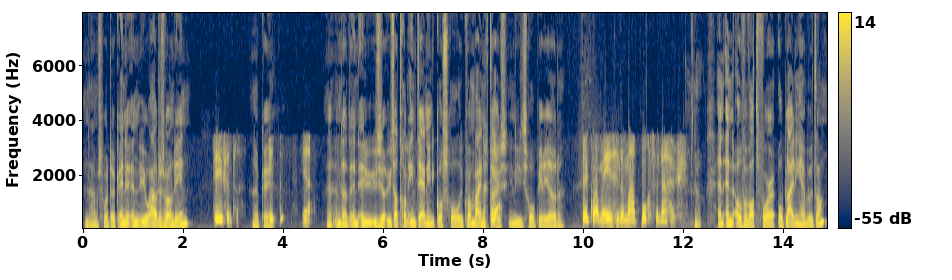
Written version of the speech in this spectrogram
In Amersfoort ook. En, en uw ouders woonden in? Deventer. Oké. Ja, En, dat, en, en u, u zat gewoon intern in die kostschool. U kwam weinig thuis in die schoolperiode. wij kwamen eens in de maand, mochten we naar huis. Ja. En, en over wat voor opleiding hebben we het dan?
